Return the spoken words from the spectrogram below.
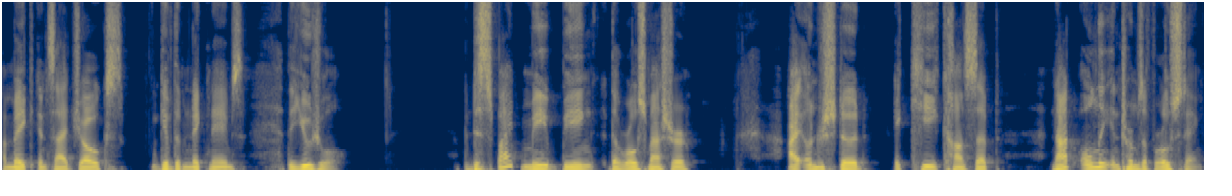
I'd make inside jokes, give them nicknames, the usual despite me being the roastmaster, I understood a key concept not only in terms of roasting,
